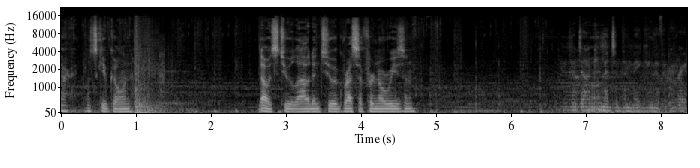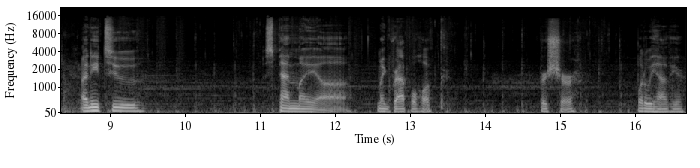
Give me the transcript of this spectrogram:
Alright, let's keep going. That was too loud and too aggressive for no reason. They documented the making of the cradle. I need to spam my uh my grapple hook for sure. What do we have here?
